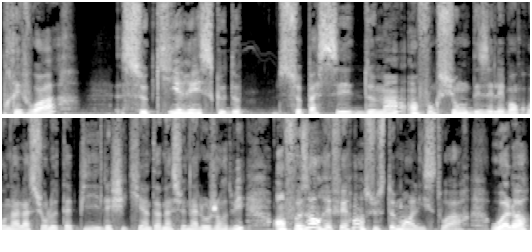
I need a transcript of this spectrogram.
prévoir ce qui risque de se passer demain en fonction des éléments qu'on a là sur le tapis, l'échiquier international aujourd'hui, en faisant référence justement à l'histoire. Ou alors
